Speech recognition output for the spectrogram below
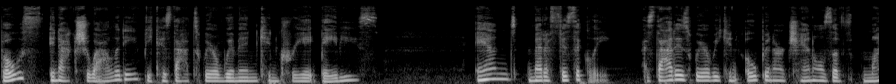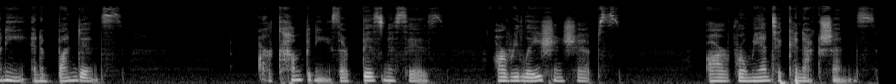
both in actuality, because that's where women can create babies, and metaphysically, as that is where we can open our channels of money and abundance, our companies, our businesses, our relationships, our romantic connections.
